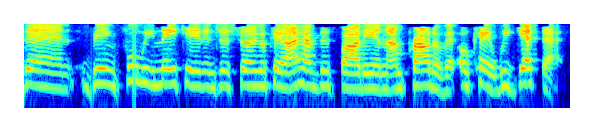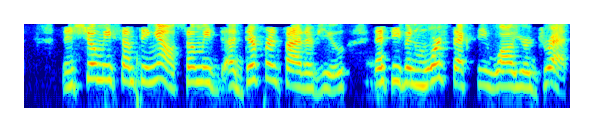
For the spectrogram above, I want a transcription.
than being fully naked and just showing, okay, I have this body and I'm proud of it. Okay, we get that. Then show me something else. Show me a different side of you that's even more sexy while you're dressed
